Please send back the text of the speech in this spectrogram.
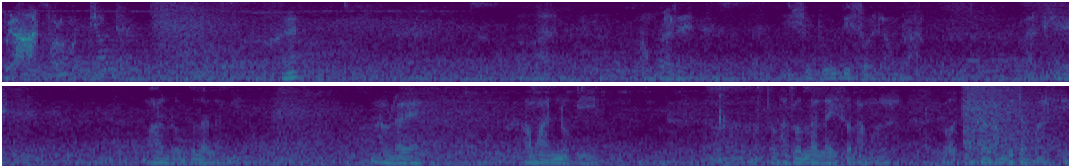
বিরাট বড় মসজিদ। হ্যাঁ? আমরা রে সুযোগ দিস আমরা আজকে মহান রবুল আলমী আমরা আমার নবী মুস্তফা সাল্লাহ সাল্লামর রোজা সালাম দিতে পারছি।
